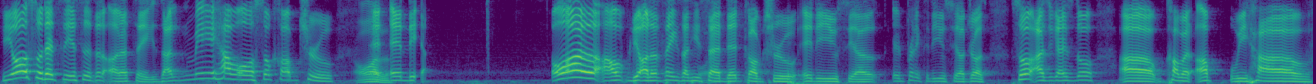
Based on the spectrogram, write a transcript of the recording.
He also did say certain other things that may have also come true. All. In, in the, all of the other things that he said did come true in the UCL, in predicting the UCL draws. So, as you guys know, uh, coming up, we have.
